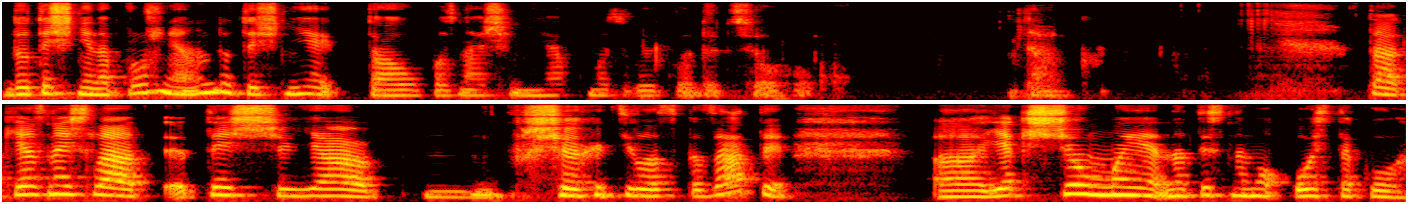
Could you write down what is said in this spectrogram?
дотичні напруження, ну, дотичні тау позначені, як ми звикли до цього. Так. Так, я знайшла е, те, що я, що я хотіла сказати. Якщо ми натиснемо ось таку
